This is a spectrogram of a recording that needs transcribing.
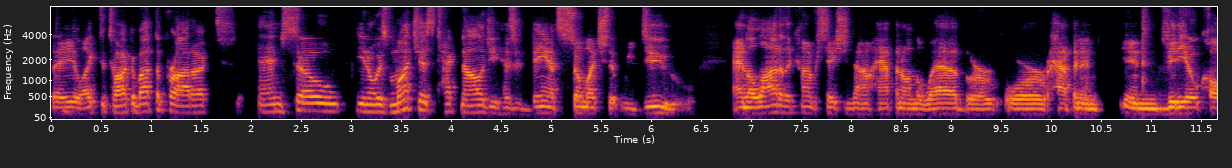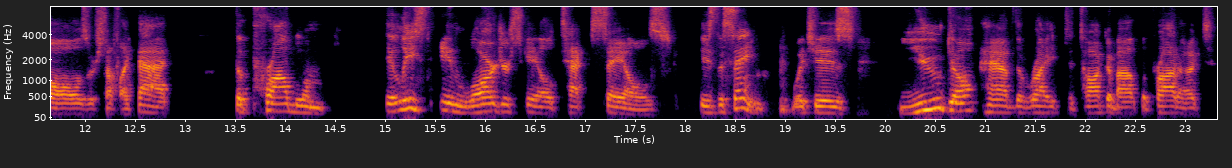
They like to talk about the product. And so, you know, as much as technology has advanced so much that we do, and a lot of the conversations now happen on the web or or happen in, in video calls or stuff like that, the problem, at least in larger scale tech sales, is the same, which is you don't have the right to talk about the product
